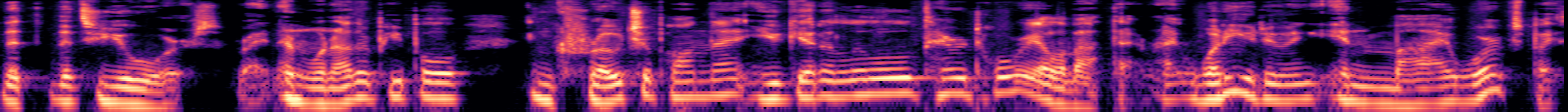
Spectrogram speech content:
that that's yours, right? And when other people encroach upon that, you get a little territorial about that, right? What are you doing in my workspace?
